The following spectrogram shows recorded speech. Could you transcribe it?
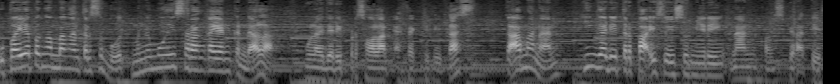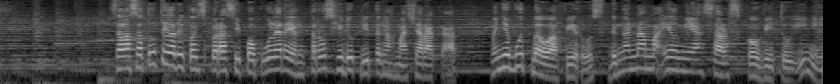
upaya pengembangan tersebut menemui serangkaian kendala, mulai dari persoalan efektivitas, keamanan, hingga diterpa isu-isu miring non-konspiratif. Salah satu teori konspirasi populer yang terus hidup di tengah masyarakat menyebut bahwa virus dengan nama ilmiah SARS-CoV-2 ini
